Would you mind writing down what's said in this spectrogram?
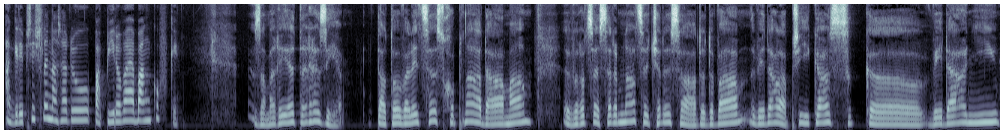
A kdy přišly na řadu papírové bankovky? Za Marie Terezie. Tato velice schopná dáma v roce 1762 vydala příkaz k vydání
